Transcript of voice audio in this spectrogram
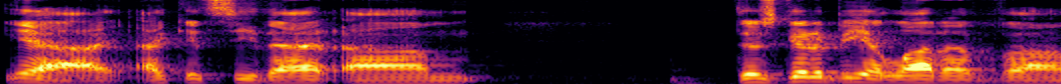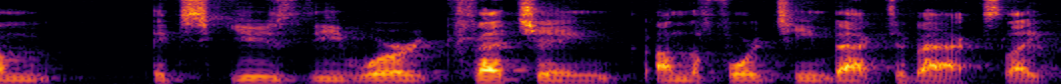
yeah, I, I could see that. Um, there's going to be a lot of, um, excuse the word, fetching on the 14 back to backs. Like,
